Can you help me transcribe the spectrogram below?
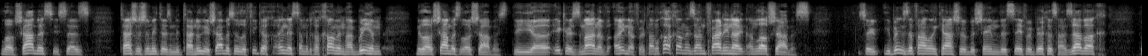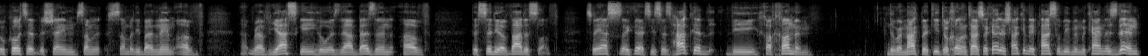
Lo Shabbos. He says Tashmish HaMitah is mitanuga Shabbos lefikach einas tamid chachamim habriyim milal Shabbos lo Shabbos. The uh, ikar zman of eina for Tam Chacham is on Friday night on Lo Shabbos. So he brings the following kasha b'shem the Sefer Birchas Hazavach, who quotes it b'shem some, somebody by the name of uh, Rav Yaski, who was the Bezin of the city of Vadislav. So he asks like this: He says, "How could the Chachamim, the Ramakbet, Yidochon, and Tarsa how could they possibly be mekayim this din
